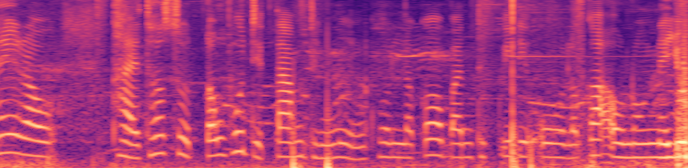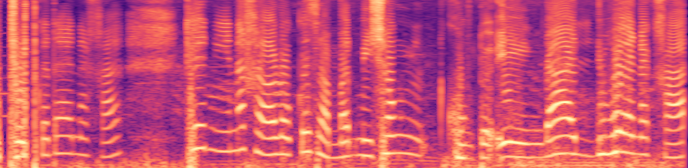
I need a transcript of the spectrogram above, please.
ให้เราถ่ายทอดสดต้องผู้ติดตามถึงหมื่นคน แล้วก็บันทึกวิดีโอ แล้วก็เอาลงใน YouTube ก็ได้นะคะ แค่นี้นะคะเราก็สามารถมีช่องของตัวเองได้ด้วยนะคะ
